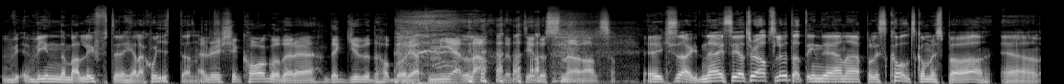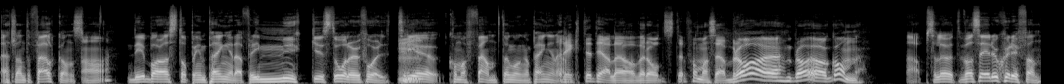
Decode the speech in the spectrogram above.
vi- vinden bara lyfter hela skiten. Eller i Chicago där, det, där Gud har börjat mjälla. Det betyder snö alltså. Exakt, nej så jag tror absolut att Indianapolis Colts kommer spöa eh, Atlanta Falcons. Ja, Det är bara att stoppa in pengar där, för det är mycket stålar du får. 3,15 gånger pengarna. riktigt jävla överodds, det får man säga. Bra, eh, bra ögon. Absolut. Vad säger du, sheriffen?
